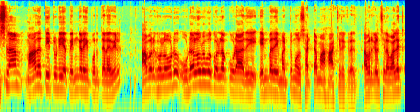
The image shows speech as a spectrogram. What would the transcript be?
இஸ்லாம் மாதத்தீட்டுடைய பெண்களை பொறுத்தளவில் அவர்களோடு உடலுறவு கொள்ளக்கூடாது என்பதை மட்டும் ஒரு சட்டமாக ஆக்கியிருக்கிறது. அவர்கள் சில வழக்கு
